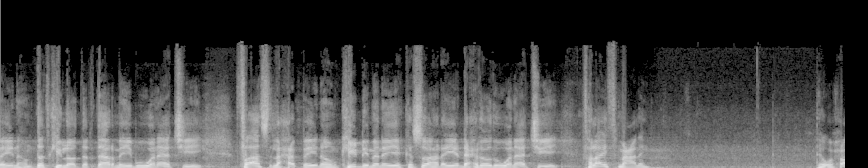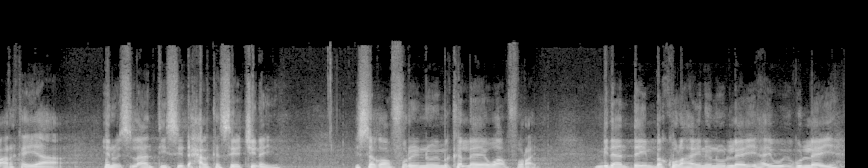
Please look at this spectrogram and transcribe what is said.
baynahum dadkii loo dardaarmayay buu wanaajiyey. Fa aslaxa baynahum kii dhimanaya ka soo hadhaya dhexdoodu wanaajiyey. Falaa ima caleyh dee wuxuu arkayaa inuu islaantiisii dhaxalka seejinayo. Isagoon furin inuu imika leeyahy waan furay. Midaan daynba kulahayn inuu leeyahay wuu igu leeyahay.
